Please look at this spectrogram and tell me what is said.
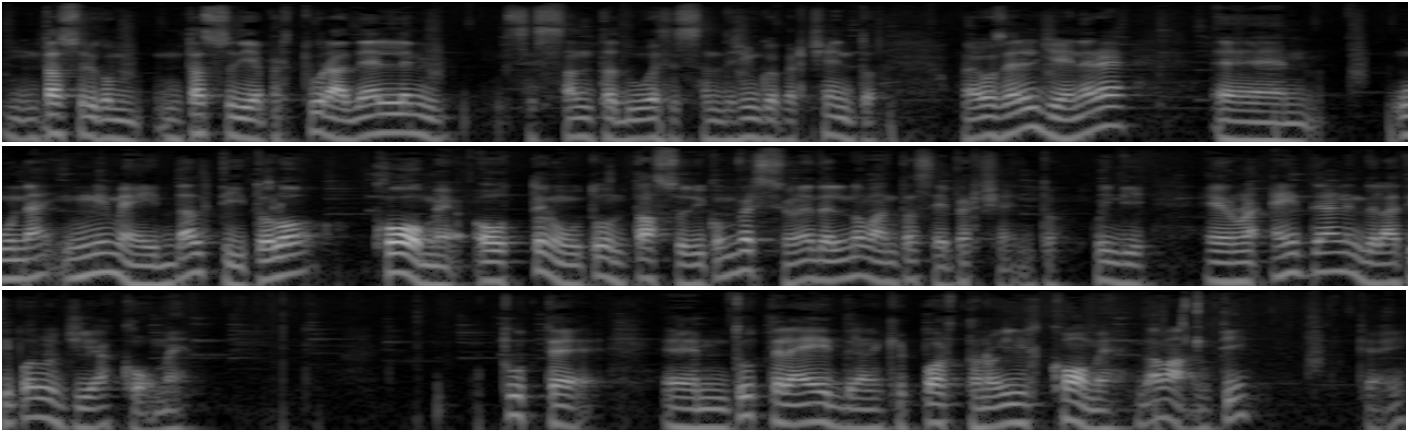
un tasso, di, un tasso di apertura del 62-65%, una cosa del genere, ehm, una, un'email dal titolo come ho ottenuto un tasso di conversione del 96%, quindi è una headline della tipologia come. Tutte, ehm, tutte le headline che portano il come davanti, ok?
